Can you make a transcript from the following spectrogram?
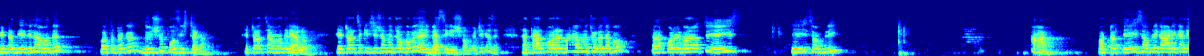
এন্টার দিয়ে দিলে আমাদের কত টাকা? দুইশো পঁচিশ টাকা। এটা হচ্ছে আমাদের অ্যালো এটা হচ্ছে কিসের সঙ্গে যোগ হবে? এই বেসিকের সঙ্গে ঠিক আছে? হ্যাঁ তারপরের ঘরে আমরা চলে যাব। তারপরের ঘরে হচ্ছে এইচ এইচ অবলিক আর অর্থাৎ এইচ অবলিক আর এখানে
